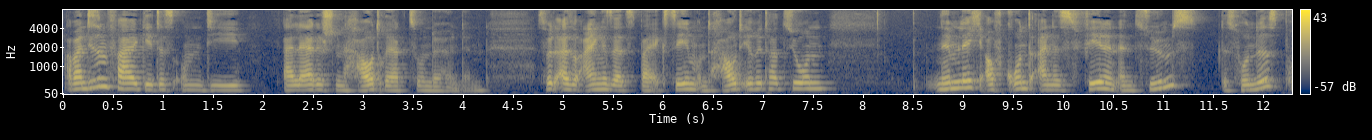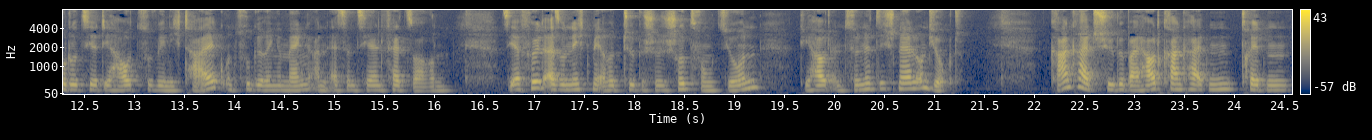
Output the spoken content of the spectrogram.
Aber in diesem Fall geht es um die allergischen Hautreaktionen der Hündin. Es wird also eingesetzt bei Ekzem und Hautirritationen, nämlich aufgrund eines fehlenden Enzyms des Hundes produziert die Haut zu wenig Talg und zu geringe Mengen an essentiellen Fettsäuren. Sie erfüllt also nicht mehr ihre typische Schutzfunktion. Die Haut entzündet sich schnell und juckt. Krankheitsschübe bei Hautkrankheiten treten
